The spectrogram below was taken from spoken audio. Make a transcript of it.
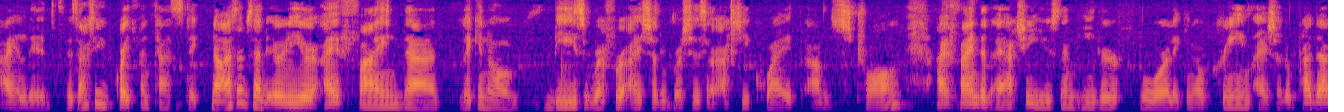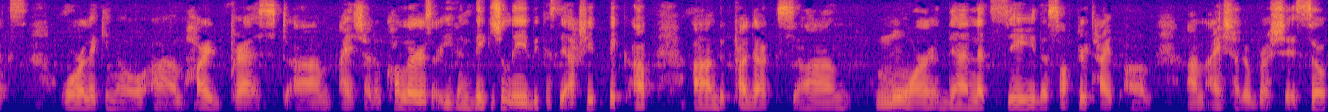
eyelids it's actually quite fantastic. Now as I've said earlier I find that like you know these Rephr eyeshadow brushes are actually quite um, strong. I find that I actually use them either for like you know cream eyeshadow products or like you know um, hard pressed um, eyeshadow colors or even baked gelée because they actually pick up um, the products um, more than let's say the softer type of um, eyeshadow brushes so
